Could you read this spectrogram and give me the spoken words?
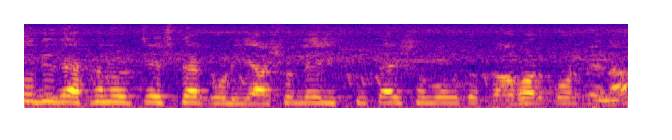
যদি দেখানোর চেষ্টা করি, আসলে এই ফিতায় সম্ভবত কভার করবে না।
